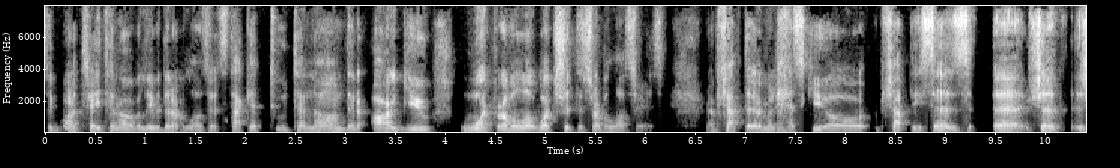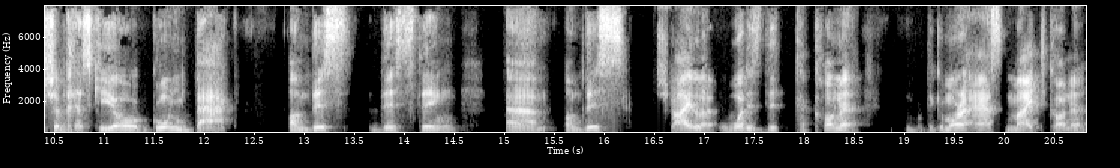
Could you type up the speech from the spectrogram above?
Toifis. So Gemara Trei Tanoim believe that Rabbi Lazar. It's Taka two Tanoim that argue what Rabbi what should this Rabbi Lazar is. Rabbi Shapta says uh, Shem Cheskio going back on this this thing um, on this shaila. What is the takona? The Gemara asked my takona,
